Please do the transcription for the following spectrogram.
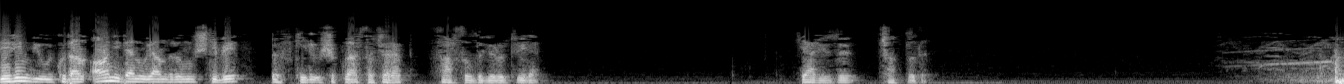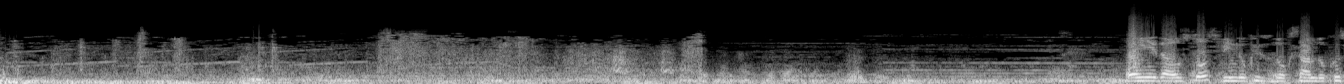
derin bir uykudan aniden uyandırılmış gibi öfkeli ışıklar saçarak sarsıldı gürültüyle. Yeryüzü çatladı. ...17 Ağustos 1999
